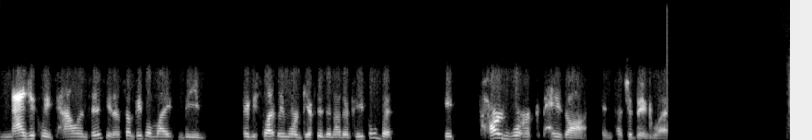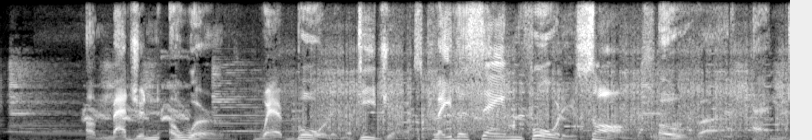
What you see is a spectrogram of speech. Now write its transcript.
magically talented. You know, some people might be maybe slightly more gifted than other people, but it hard work pays off in such a big way. Imagine a world where boring DJs play the same 40 songs over and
